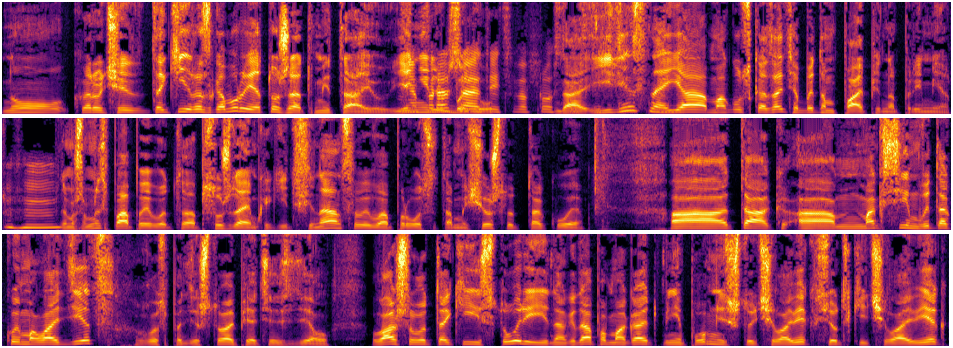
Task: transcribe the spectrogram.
ну, короче, такие разговоры я тоже отметаю. Я Меня не поражают люблю. эти вопросы, Да, единственное, я могу сказать об этом папе, например. Мгм. Потому что мы с папой вот обсуждаем какие-то финансовые вопросы, там еще что-то такое. А, так, а, Максим, вы такой молодец. Господи, что опять я сделал? Ваши вот такие истории иногда помогают мне помнить, что человек все-таки человек,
